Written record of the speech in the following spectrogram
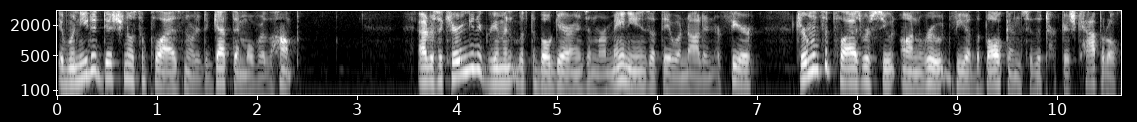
It would need additional supplies in order to get them over the hump. After securing an agreement with the Bulgarians and Romanians that they would not interfere, German supplies were soon en route via the Balkans to the Turkish capital.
